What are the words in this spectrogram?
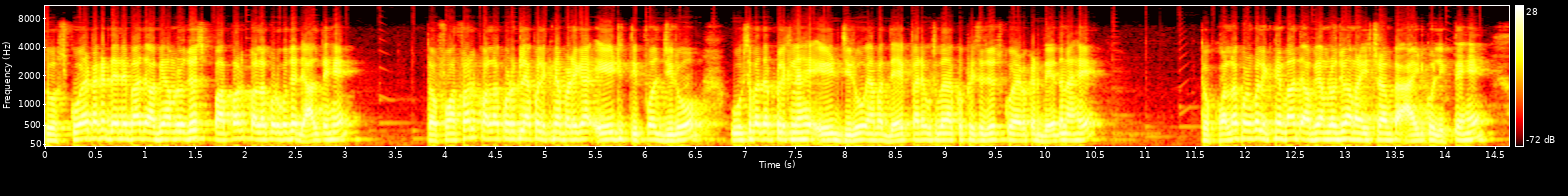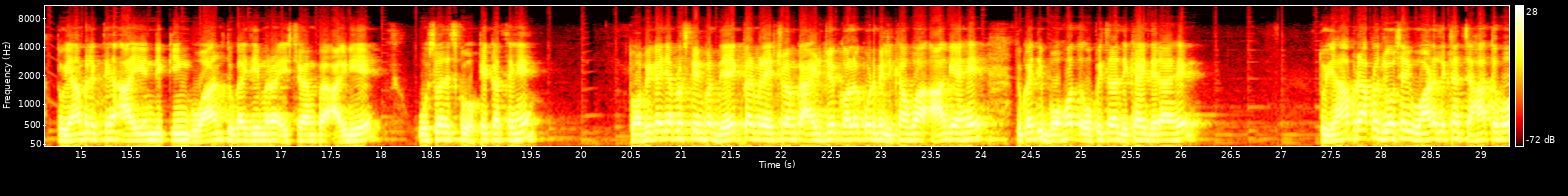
तो स्क्वायर ब्रैकेट देने बाद अभी हम लोग जो पर्पल कलर कोड को जो डालते हैं। तो पर्पल कलर कोड के लिए आपको लिखना पड़ेगा एट ट्रिपल ज़ीरो उसके बाद आपको लिखना है एट ज़ीरो यहाँ पर देख पा रहे उसके बाद आपको फिर से जो स्क्वायर ब्रैकेट दे देना है। तो कॉलर कोड को लिखने के बाद अभी हम लोग जो हमारे इंस्टाग्राम का आईडी को लिखते हैं। तो यहाँ पर लिखते हैं I N D king one तो गाइज़ ये मेरा इंस्टाग्राम का आईडी है। उसके बाद इसको ओके करते हैं। तो अभी गाइज़ आप लोग स्क्रीन पर देख कर मेरा इंस्टाग्राम का आईडी जो कॉलर कोड में लिखा हुआ आ गया है। तो गाइज़ बहुत ओपी तरह दिखाई दे रहा है। तो यहाँ पर आप लोग जो सारी वार्ड लिखना चाहते हो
